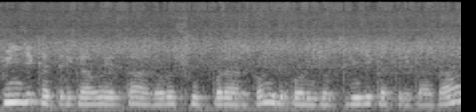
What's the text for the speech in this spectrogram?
பிஞ்சு கத்திரிக்காயே எடுத்தால் அதோட சூப்பராக இருக்கும். இது கொஞ்சம் பிஞ்சு கத்திரிக்காய் தான்.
